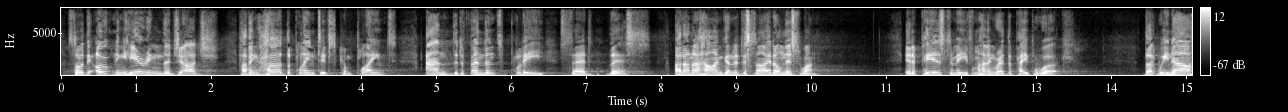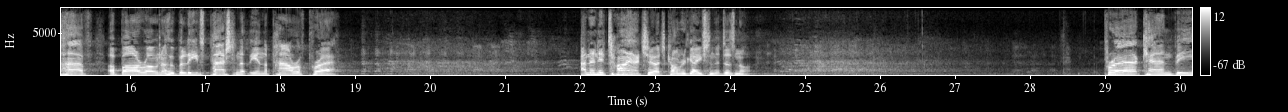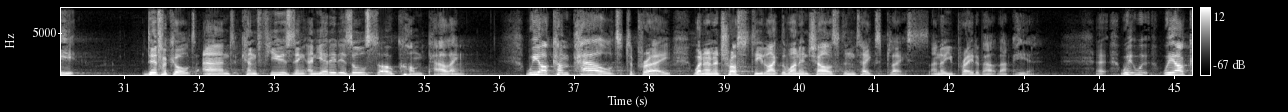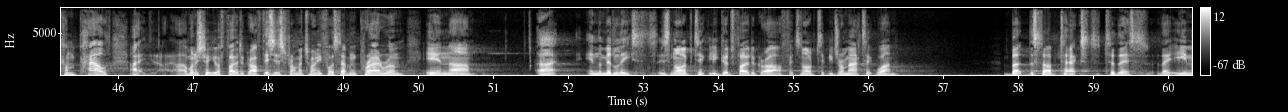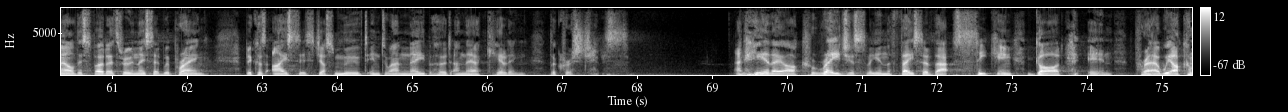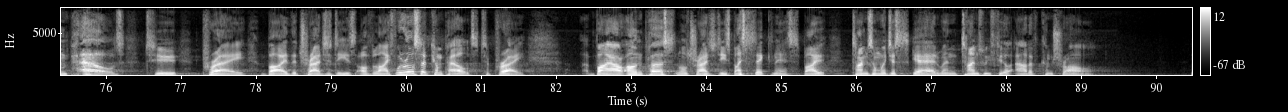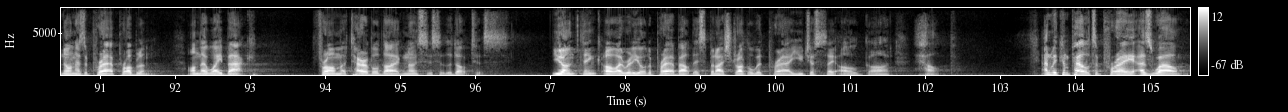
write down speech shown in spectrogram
So at the opening hearing, the judge, having heard the plaintiff's complaint and the defendant's plea, said this I don't know how I'm going to decide on this one. It appears to me, from having read the paperwork, that we now have a bar owner who believes passionately in the power of prayer. and an entire church congregation that does not. Prayer can be difficult and confusing, and yet it is also compelling. We are compelled to pray when an atrocity like the one in Charleston takes place. I know you prayed about that here. Uh, we, we, we, are compelled. I, I, want to show you a photograph. This is from a 24 7 prayer room in, uh, uh, in the Middle East. It's not a particularly good photograph, it's not a particularly dramatic one. But the subtext to this, they emailed this photo through and they said, We're praying because ISIS just moved into our neighborhood and they are killing the Christians. And here they are courageously in the face of that, seeking God in prayer. We are compelled to pray by the tragedies of life. We're also compelled to pray by our own personal tragedies, by sickness, by times when we're just scared, when times we feel out of control. No one has a prayer problem on their way back from a terrible diagnosis at the doctor's. You don't think, oh, I really ought to pray about this, but I struggle with prayer. You just say, oh, God, help. And we're compelled to pray as well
